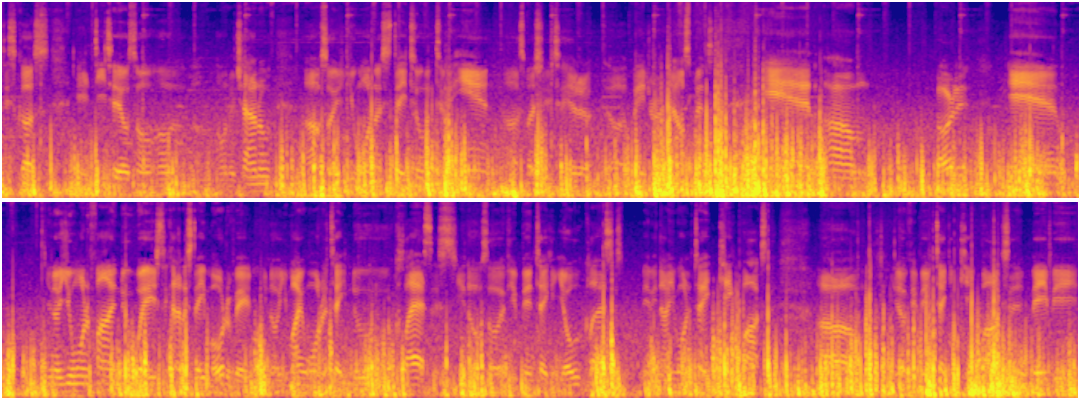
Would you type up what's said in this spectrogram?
discussed in details on on, on the channel. Uh, so you want to stay tuned to the end, to hear major announcements. And um, started, and you know you want to find new ways to kind of stay motivated. You know you might want to take new classes. You know so if you've been taking yoga classes, maybe now you want to take kickboxing. Um, you know if you've been taking kickboxing, maybe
